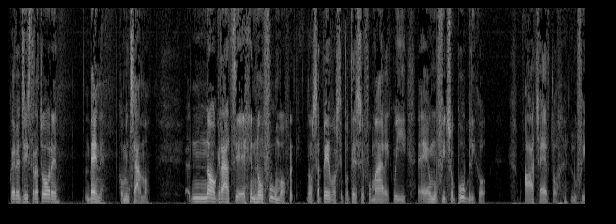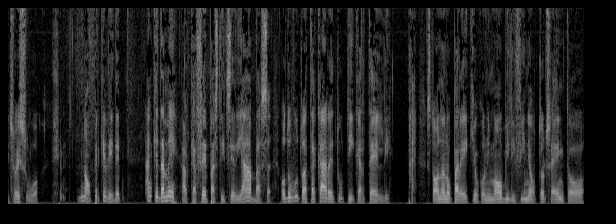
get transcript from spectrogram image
quel registratore? Bene, cominciamo. No, grazie, non fumo. Non sapevo si potesse fumare qui, è un ufficio pubblico. Ah, certo, l'ufficio è suo. No, perché vede, anche da me al caffè pasticceria Abbas ho dovuto attaccare tutti i cartelli. Beh, stonano parecchio con i mobili fine Ottocento,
